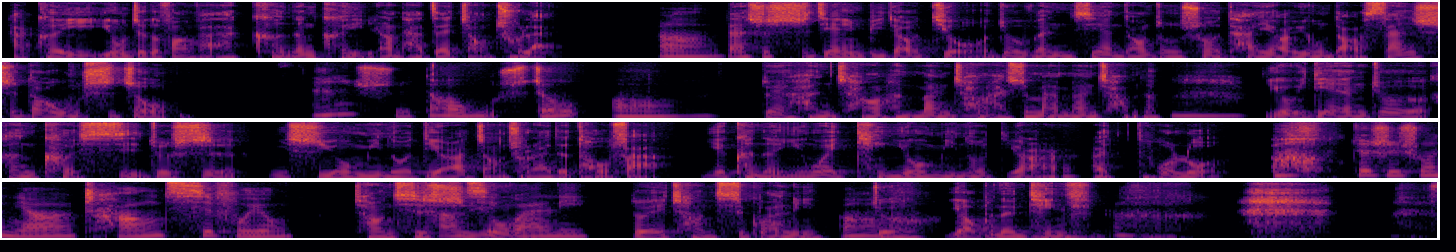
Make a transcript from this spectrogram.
它可以用这个方法，它可能可以让它再长出来。啊，但是时间比较久，就文件当中说它要用到三十到五十周，三十到五十周哦，对，很长很漫长，还是蛮漫长的。嗯，有一点就很可惜，就是你使用米诺地尔长出来的头发，也可能因为停用米诺地尔而脱落。哦，就是说你要长期服用，长期使用管理，对，长期管理，就药不能停。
